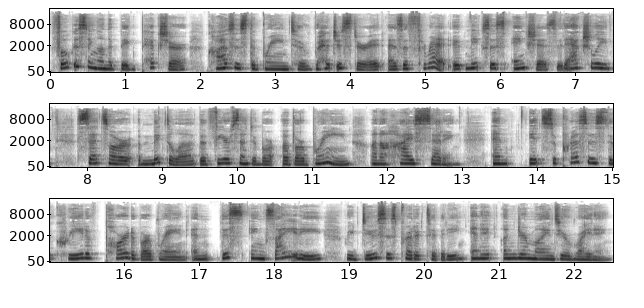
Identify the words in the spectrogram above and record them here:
focusing on the big picture causes the brain to register it as a threat. It makes us anxious. It actually sets our amygdala, the fear center of our, of our brain, on a high setting. And it suppresses the creative part of our brain. And this anxiety reduces productivity and it undermines your writing.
